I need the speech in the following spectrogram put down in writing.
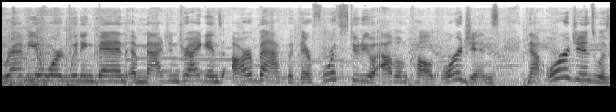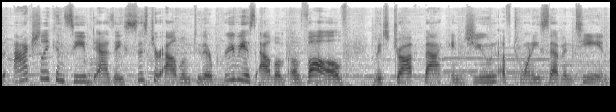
Grammy Award winning band Imagine Dragons are back with their fourth studio album called Origins. Now, Origins was actually conceived as a sister album to their previous album, Evolve, which dropped back in June of 2017.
